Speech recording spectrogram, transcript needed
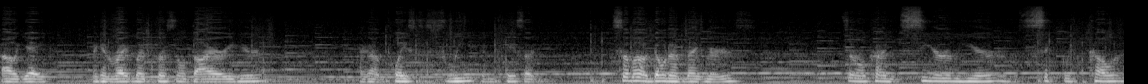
Oh, yay. I can write my personal diary here. I got a place to sleep in case I somehow don't have nightmares. Several kinds of serum here, a sickly color.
